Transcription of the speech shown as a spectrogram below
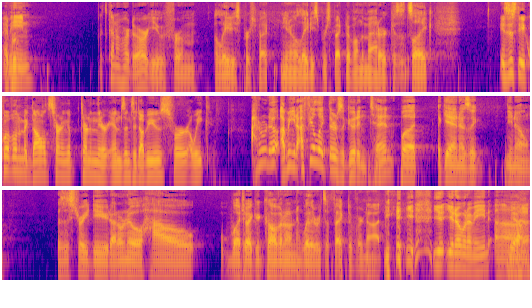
I mean, it's kind of hard to argue from a lady's perspective, you know, a lady's perspective on the matter because it's like, Is this the equivalent of McDonald's turning up, turning their M's into W's for a week? I don't know. I mean, I feel like there's a good intent, but again, as a you know, as a straight dude, I don't know how much I could comment on whether it's effective or not. you, you know what I mean? Uh, Yeah.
